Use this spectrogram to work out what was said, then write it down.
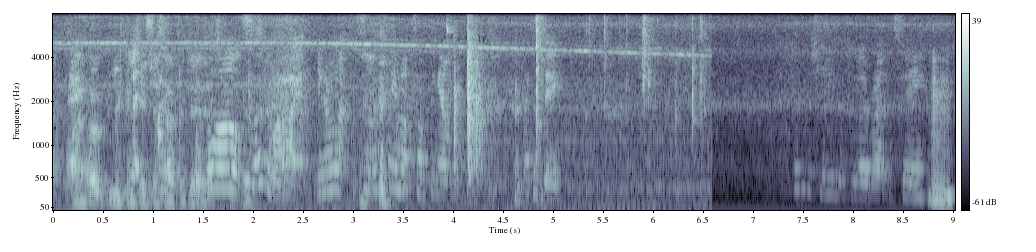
Okay. I hope you can Let's- teach us how to do this. Well, because- so do I. You know what? It's honestly not something I'm. Let's see. Let me just leave it over and see.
